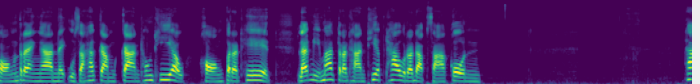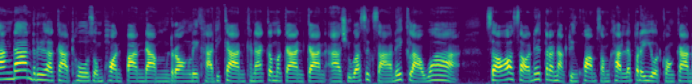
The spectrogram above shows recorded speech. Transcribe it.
ของแรงงานในอุตสาหกรรมการท่องเที่ยวของประเทศ และมีมาตรฐานเทียบเท่าระดับสากลทางด้านเรืออากาศโทสมพรปานดำ รองเลขาธิการคณะกรรมการการอาชีวศึกษาได้กล่าวว่า สอสอได้ตระหนักถึงความสำคัญและประโยชน์ของการ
